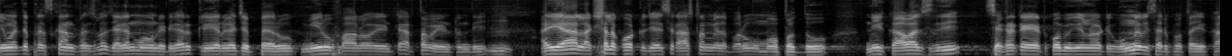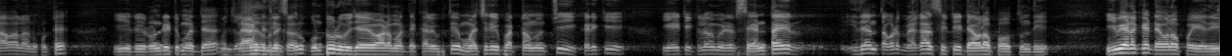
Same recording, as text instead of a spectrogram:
ఈ మధ్య ప్రెస్ కాన్ఫరెన్స్లో జగన్మోహన్ రెడ్డి గారు క్లియర్గా చెప్పారు. మీరు ఫాలో ఏంటి అర్థం ఏంటుంది అయ్యా లక్షల కోట్లు చేసి రాష్ట్రం మీద బరువు మోపొద్దు. నీకు కావాల్సింది సెక్రటేరియట్కో మిగిలిన వాటికి ఉన్నవి సరిపోతాయి. కావాలనుకుంటే ఈ రెండింటి మధ్య ల్యాండ్ తీసుకొని గుంటూరు విజయవాడ మధ్య కలిపితే మచిలీపట్నం నుంచి ఇక్కడికి ఎయిటీ కిలోమీటర్స్ ఎంటైర్ ఇదంతా కూడా మెగా సిటీ డెవలప్ అవుతుంది. ఈ వేళకే డెవలప్ అయ్యేది.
